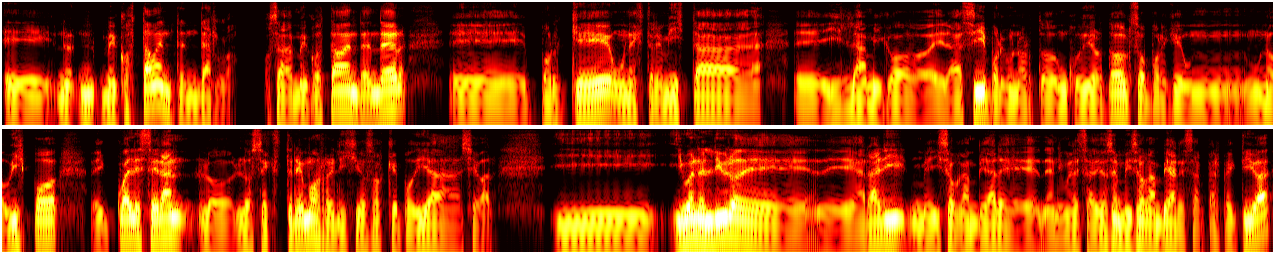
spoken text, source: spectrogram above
eh, me costaba entenderlo, o sea, me costaba entender eh, por qué un extremista eh, islámico era así, por qué un, un judío ortodoxo, por qué un, obispo, eh, cuáles eran los extremos religiosos que podía llevar. Y, bueno, el libro de, de, Harari me hizo cambiar, de Animales a Dioses, me hizo cambiar esa perspectiva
